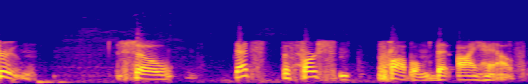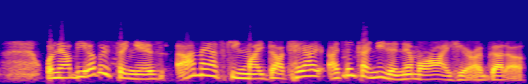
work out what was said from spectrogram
true. So that's the first problem that I have. Well, now the other thing is, I'm asking my doc, hey, I, I think I need an MRI here. I've got a,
